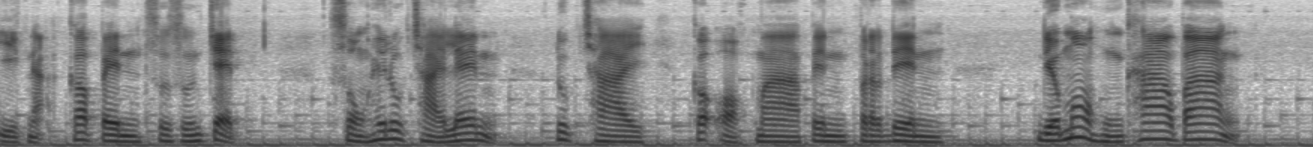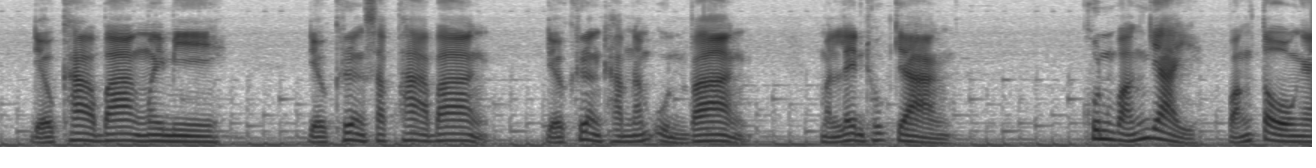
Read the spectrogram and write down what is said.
อีกนะ่ะก็เป็น 007 ส่งให้ลูกชายเล่น ลูกชายก็ออกมาเป็นประเด็น เดี๋ยวหม้อหุงข้าวบ้าง เดี๋ยวข้าวบ้างไม่มี เดี๋ยวเครื่องซักผ้าบ้าง เดี๋ยวเครื่องทำน้ำอุ่นบ้าง มันเล่นทุกอย่าง คุณหวังใหญ่หวังโตไง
